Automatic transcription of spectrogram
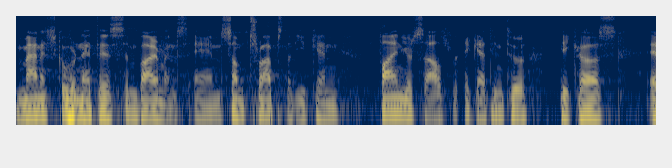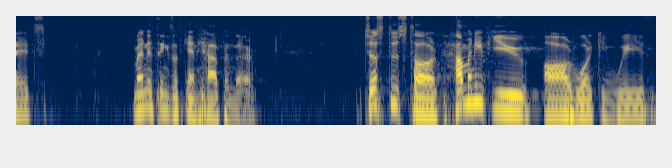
managed Kubernetes environments and some traps that you can find yourself get into because it's many things that can happen there. Just to start, how many of you are working with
